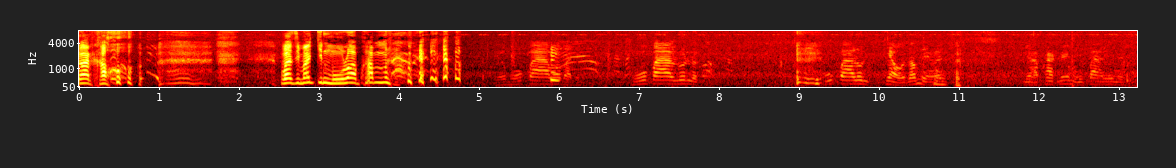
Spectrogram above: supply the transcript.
ยอดเขา ว่าสิมากินหมูรอบค่ำมันเดี๋ยวหมูปลาบ่บัดนี้หมูปลารุ่นแบบหมูปลารุ่นแขวซ้ำอย่างนั้นหยาบคักได้หมูปลารุ่นนี้ห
